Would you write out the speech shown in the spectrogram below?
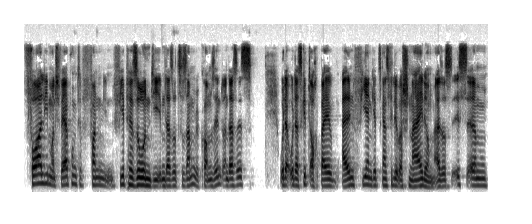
Vorlieben und Schwerpunkte von vier Personen, die eben da so zusammengekommen sind. Und das ist oder, oder es gibt auch bei allen Vieren gibt es ganz viele Überschneidungen. Also es ist ähm,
